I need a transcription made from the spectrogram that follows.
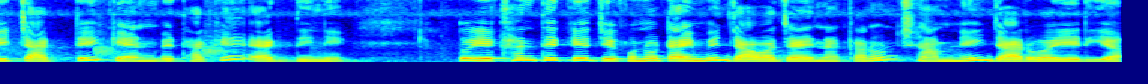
এই চারটেই ক্যানবে থাকে একদিনে। তো এখান থেকে যে কোনো টাইমে যাওয়া যায় না, কারণ সামনেই জারোয়া এরিয়া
